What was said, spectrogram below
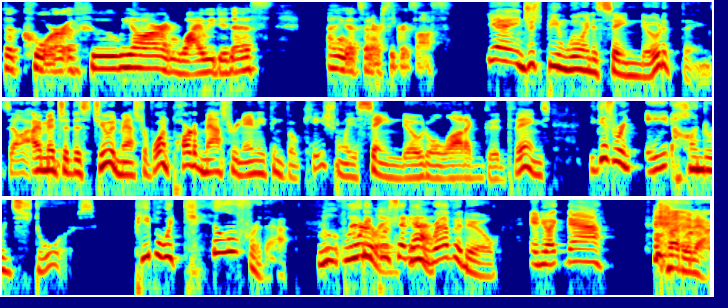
the core of who we are and why we do this. I think that's been our secret sauce. Yeah, and just being willing to say no to things. I mentioned this too in Master of One. Part of mastering anything vocationally is saying no to a lot of good things. You guys were in 800 stores. People would kill for that. Literally, 40% of yeah. your revenue. And you're like, nah, cut it out.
